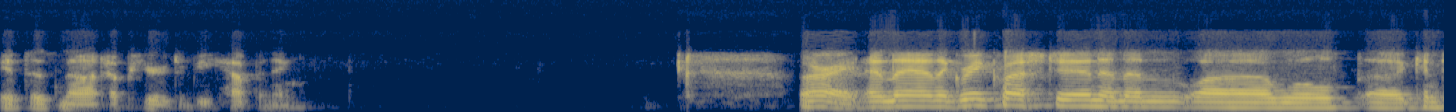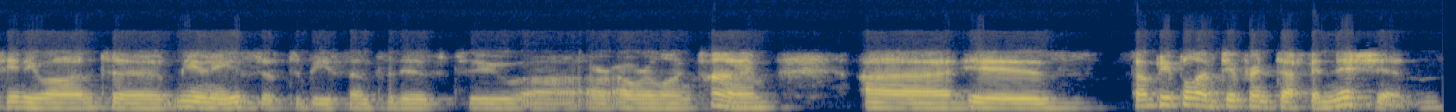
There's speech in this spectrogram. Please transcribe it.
it does not appear to be happening. All right, and then a great question, and then uh, we'll uh, continue on to munis just to be sensitive to uh, our hour-long time, uh, is some people have different definitions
